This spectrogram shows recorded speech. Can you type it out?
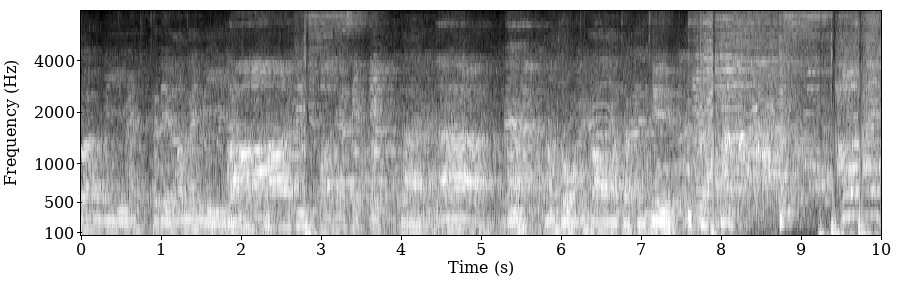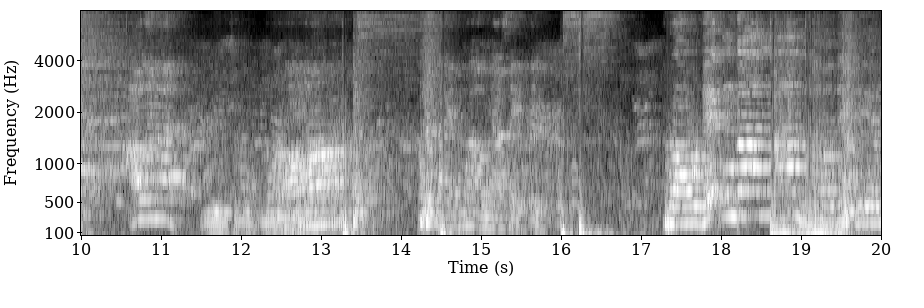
ว่ามีไหมแสดงว่าไม่มีอ๋ยาอเสพติดที่ที่ปลอดยาเสพติดได้อ่านะฮะต้องโทรให้เขาเอามาจากกรุงเทพเอาอะไรเอาอะไรมาลืมสมุดโน้อ๋ตอเองเข้าใจว่าเอายาเสพติดเราเด็กบ้านน้ำเราเด็กเรียน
